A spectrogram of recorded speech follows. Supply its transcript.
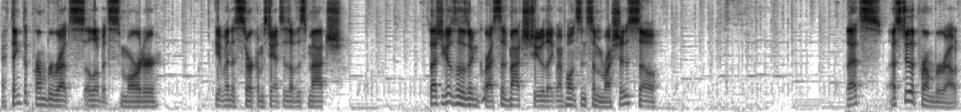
I think the perma route's a little bit smarter given the circumstances of this match. Especially because it was an aggressive match too. Like my opponent's in some rushes, so let's let's do the perm route.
